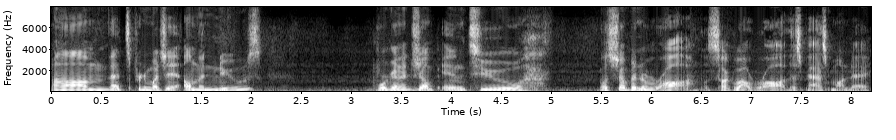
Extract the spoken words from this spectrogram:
So um, that's pretty much it on the news. We're gonna jump into let's jump into Raw. Let's talk about Raw this past Monday.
